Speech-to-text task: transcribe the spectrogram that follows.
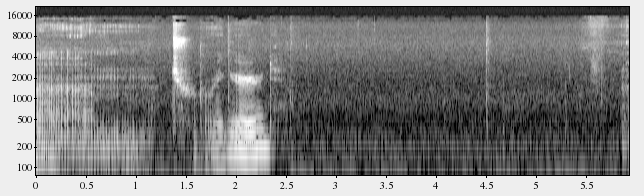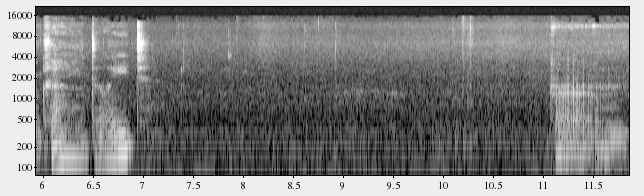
Um, triggered. Okay, delete. Um,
